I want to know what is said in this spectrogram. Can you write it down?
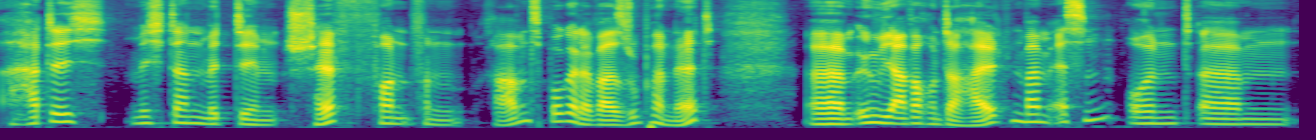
hatte ich mich dann mit dem Chef von, von Ravensburger, der war super nett, ähm, irgendwie einfach unterhalten beim Essen und, ähm,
